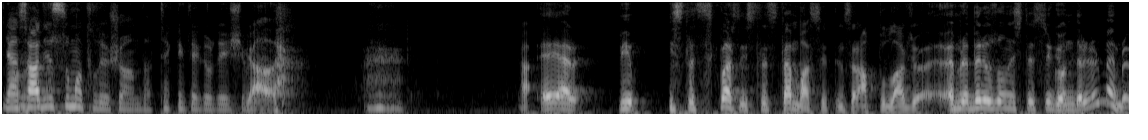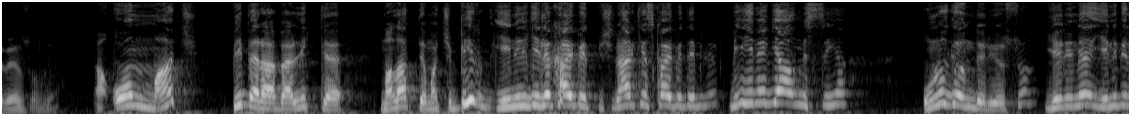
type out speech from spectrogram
Yani sadece su mu atılıyor şu anda teknik direktör değişimi? Ya, ya eğer bir istatistik varsa istatistikten bahsettin sen Abdullah Avcı. Emre Belözoğlu'nun istatistiği gönderilir mi Emre Belözoğlu ya? Ya 10 maç bir beraberlikle Malatya maçı bir yenilgiyle kaybetmişsin. Herkes kaybedebilir. Bir yenilgi almışsın ya. Onu gönderiyorsun. Yerine yeni bir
